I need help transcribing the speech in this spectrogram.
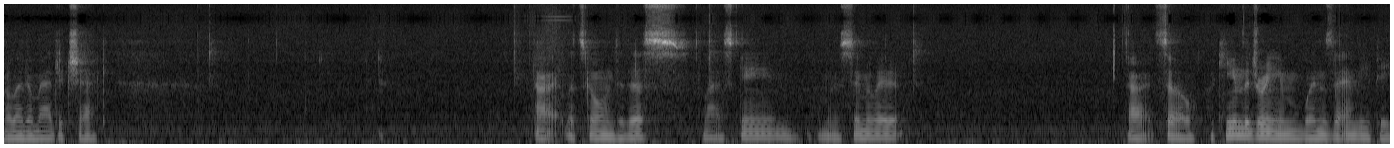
Orlando Magic Shaq. Alright, let's go into this last game. I'm going to simulate it. Alright, so Hakeem the Dream wins the MVP.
